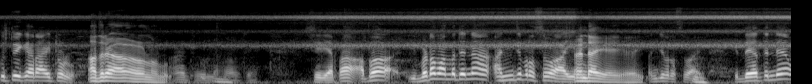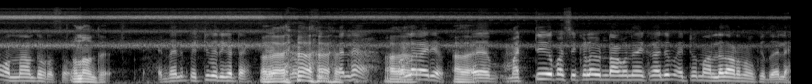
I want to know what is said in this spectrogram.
കുത്തിവെക്കാറായിട്ടുള്ളൂ അത്രേ ആളുള്ളൂ ഓക്കെ. ശരി അപ്പൊ അപ്പൊ ഇവിടെ വന്നിട്ട് തന്നെ അഞ്ച് പ്രസവമായി. അഞ്ച് പ്രസവമായി ഇദ്ദേഹത്തിന്റെ ഒന്നാമത്തെ പ്രസവം. ഒന്നാമത്തെ. എന്തായാലും പെറ്റ് വരികട്ടെ അല്ല? നല്ല കാര്യം. മറ്റ് പശുക്കളെ ഉണ്ടാകുന്നതിനേക്കാളും ഏറ്റവും നല്ലതാണ് നമുക്കിത് അല്ലേ?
